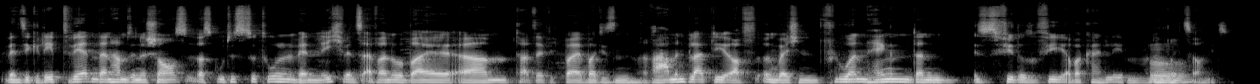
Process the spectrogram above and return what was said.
wenn sie gelebt werden, dann haben sie eine Chance, was Gutes zu tun. Wenn nicht, wenn es einfach nur bei ähm, tatsächlich bei bei diesen Rahmen bleibt, die auf irgendwelchen Fluren hängen, dann ist es Philosophie, aber kein Leben. Und dann mhm. bringt es auch nichts.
